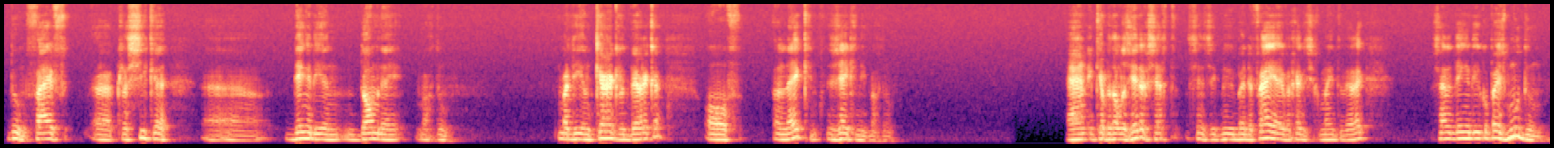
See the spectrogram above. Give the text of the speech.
doen. Vijf uh, klassieke uh, dingen die een dominee mag doen. Maar die een kerkelijk werken of een leek zeker niet mag doen. En ik heb het al eens eerder gezegd, sinds ik nu bij de Vrije Evangelische Gemeente werk, zijn er dingen die ik opeens moet doen.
